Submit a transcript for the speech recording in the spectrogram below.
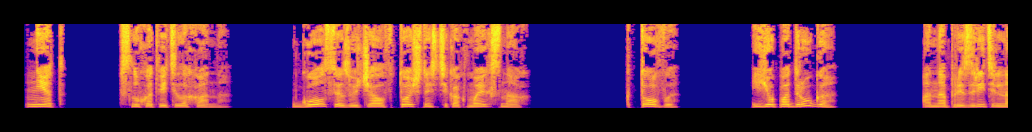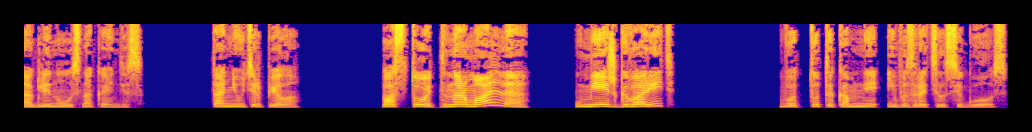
«Нет», — вслух ответила Ханна. Голос ее звучал в точности, как в моих снах. «Кто вы? Ее подруга?» Она презрительно оглянулась на Кэндис. Та не утерпела. «Постой, ты нормальная? Умеешь говорить?» Вот тут и ко мне и возвратился голос.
